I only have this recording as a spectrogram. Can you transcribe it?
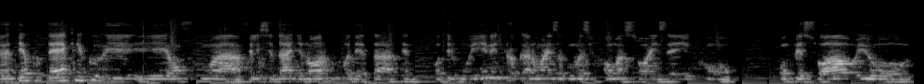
É tempo técnico e, e, é uma felicidade enorme poder estar contribuindo e trocando mais algumas informações aí com, com o pessoal e o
